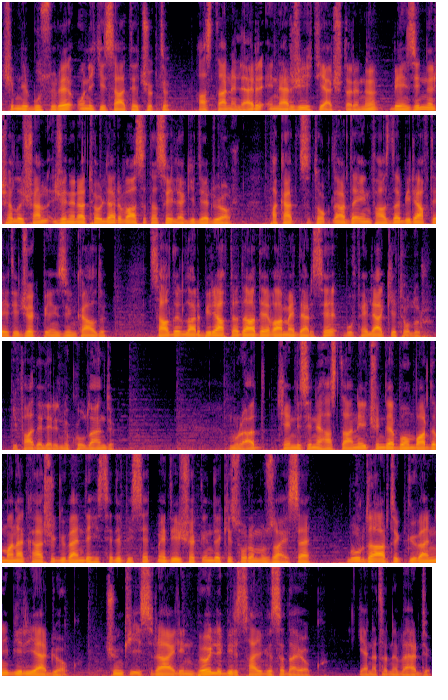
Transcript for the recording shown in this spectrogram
Şimdi bu süre 12 saate çıktı. Hastaneler enerji ihtiyaçlarını benzinle çalışan jeneratörler vasıtasıyla gideriyor. Fakat stoklarda en fazla bir hafta yetecek benzin kaldı. Saldırılar bir hafta daha devam ederse bu felaket olur ifadelerini kullandı. Murad, kendisini hastane içinde bombardımana karşı güvende hissedip hissetmediği şeklindeki sorumuza ise burada artık güvenli bir yer yok. Çünkü İsrail'in böyle bir saygısı da yok. Yanıtını verdi.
